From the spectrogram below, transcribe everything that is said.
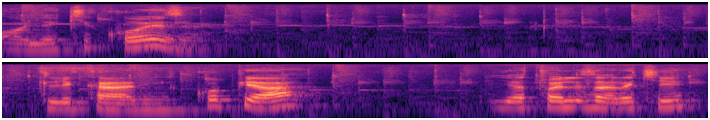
olha que coisa, clicar em copiar e atualizar aqui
